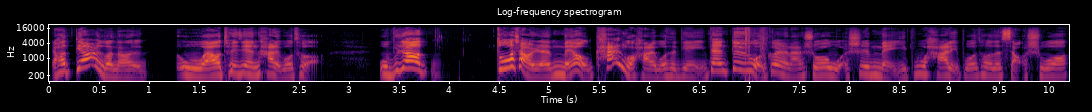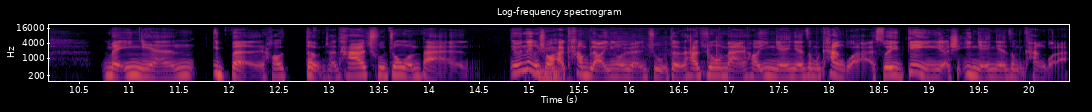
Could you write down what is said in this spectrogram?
然后第二个呢，我要推荐《哈利波特》，我不知道多少人没有看过《哈利波特》电影，但对于我个人来说，我是每一部《哈利波特》的小说，每一年一本，然后等着它出中文版。因为那个时候还看不了英文原著，等着它出中文版，然后一年一年这么看过来，所以电影也是一年一年这么看过来。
